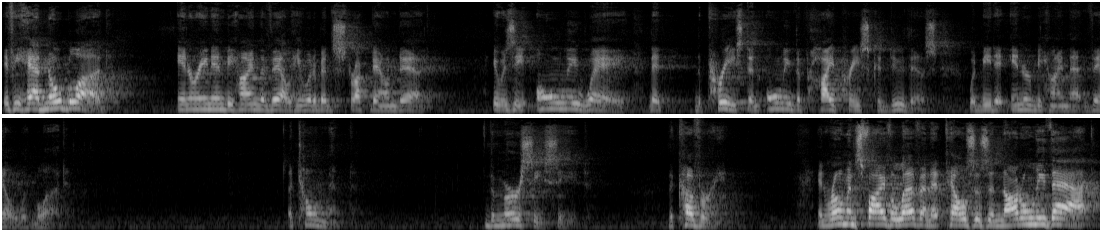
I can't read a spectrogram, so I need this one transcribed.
If he had no blood entering in behind the veil, he would have been struck down dead. It was the only way that the priest and only the high priest could do this would be to enter behind that veil with blood. Atonement, the mercy seat, the covering. In Romans 5:11 it tells us and not only that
